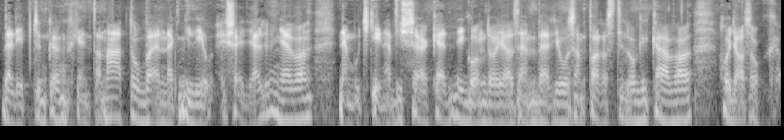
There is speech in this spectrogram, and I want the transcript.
beléptünk önként a NATO-ba, ennek millió és egy előnye van. Nem úgy kéne viselkedni, gondolja az ember józan paraszti logikával, hogy azok,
